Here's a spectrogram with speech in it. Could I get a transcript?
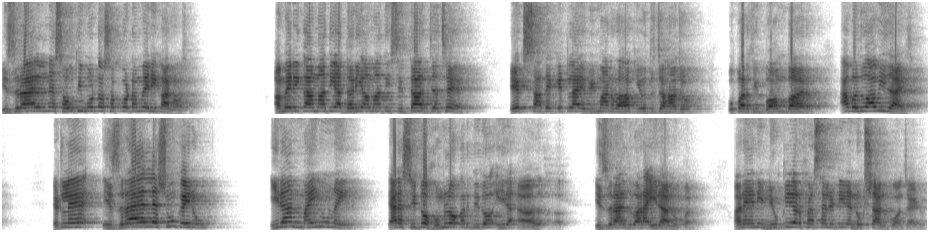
ઇઝરાયલને સૌથી મોટો સપોર્ટ અમેરિકાનો છે. અમેરિકામાંથી આ દરિયામાંથી સીધા જ છે, એક સાથે કેટલાય વિમાનવાહક, યુદ્ધ જહાજો, ઉપરથી બોમ્બર આ બધું આવી જાય છે. એટલે ઇઝરાયલે શું કર્યું? ઈરાન માન્યું નહીં. ત્યારે સીધો હુમલો કરી દીધો ઇઝરાયલ દ્વારા ઈરાન ઉપર. અને એની ન્યુક્લિયર ફેસિલિટીને નુકસાન પહોંચાડ્યું.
